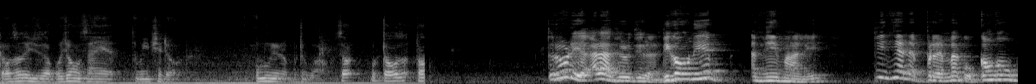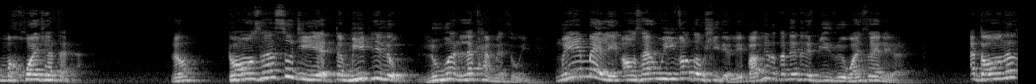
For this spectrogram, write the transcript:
ဒေါအောင်ဆန်းစုကြည်ဆိုဗိုလ်ချုပ်အောင်ဆန်းရဲ့သမီးဖြစ်တော့ဦးနုနဲ့တော့မတူပါဘူးဆိုတော့ဒေါသူတို့တွေကအဲ့ဒါပြောလို့ပြောတာဒီကောင်တွေအမြင်မှလေ ပြည့်ညက်တဲ့ပရမတ်ကိုကောင်းကောင်းမခွဲခြားတတ်တာနော်ဒေါအောင်ဆန်းစုကြည်ရဲ့တမီးဖြစ်လို့လူကလက်ခံမယ်ဆိုရင်မင်းမဲ့လေအောင်ဆန်းဦးကြီးကောက်တော့ရှိတယ်လေဘာဖြစ်လို့တနေ့တနေ့ပြည်သူတွေဝိုင်းဆွဲနေတာလဲအဒေါအောင်ဆန်း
